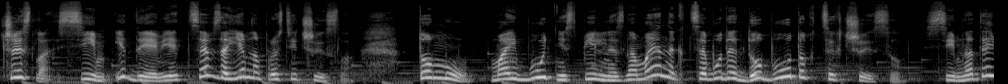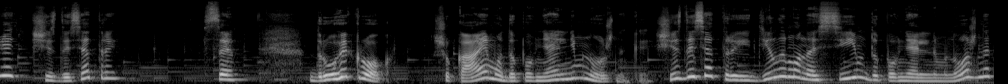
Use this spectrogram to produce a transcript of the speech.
Числа 7 і 9 це взаємно прості числа. Тому майбутній спільний знаменник це буде добуток цих чисел. 7 на 9 63. Все. Другий крок. Шукаємо доповняльні множники. 63 ділимо на 7 доповняльний множник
